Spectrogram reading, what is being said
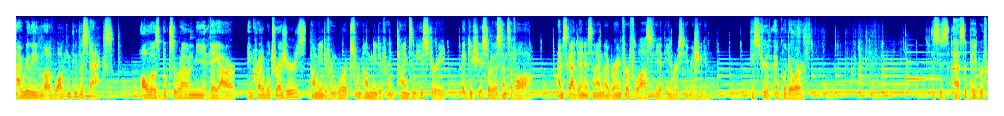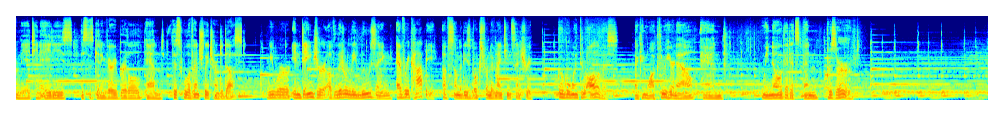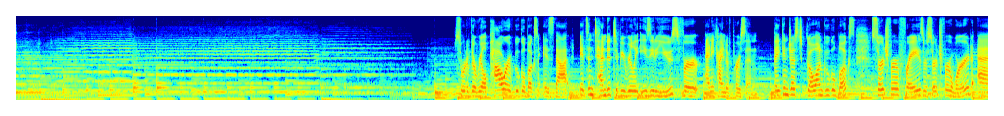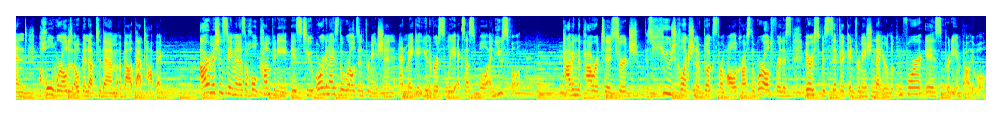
I really love walking through the stacks. All those books around me, they are incredible treasures. How many different works from how many different times in history that gives you a sort of a sense of awe. I'm Scott Dennis and I'm librarian for philosophy at the University of Michigan. History of Ecuador. This is acid paper from the 1880s. This is getting very brittle and this will eventually turn to dust. We were in danger of literally losing every copy of some of these books from the 19th century. Google went through all of this. I can walk through here now and we know that it's been preserved. Sort of the real power of Google Books is that it's intended to be really easy to use for any kind of person. They can just go on Google Books, search for a phrase or search for a word, and a whole world is opened up to them about that topic. Our mission statement as a whole company is to organize the world's information and make it universally accessible and useful. Having the power to search this huge collection of books from all across the world for this very specific information that you're looking for is pretty invaluable.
